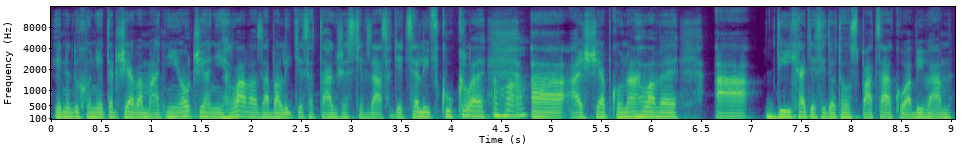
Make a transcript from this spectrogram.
Jednoducho netrčia vám ani oči, ani hlava, zabalíte sa tak, že ste v zásade celý v kukle uh-huh. a aj šťapkou na hlave a dýchate si do toho spacáku, aby vám,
